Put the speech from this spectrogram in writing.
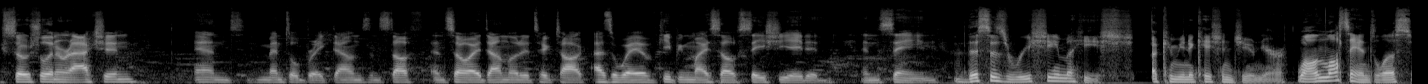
social interaction and mental breakdowns and stuff. And so I downloaded TikTok as a way of keeping myself satiated and sane. This is Rishi Mahesh, a communication junior. While in Los Angeles,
